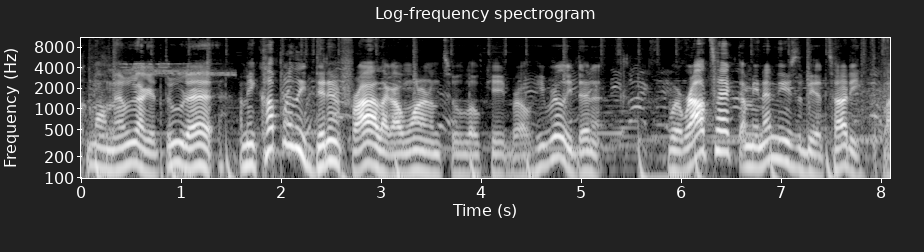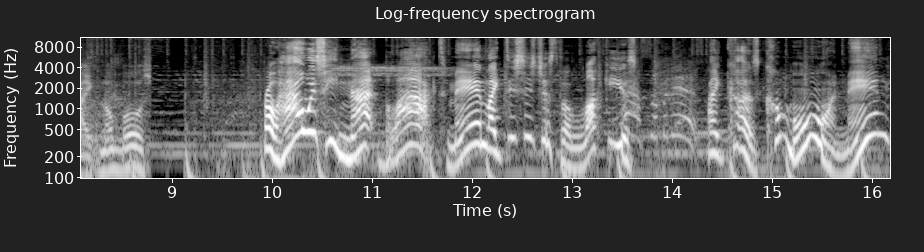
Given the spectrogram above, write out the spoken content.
Come on, man. We gotta get through that. I mean, Kupp really didn't fry like I wanted him to, low key, bro. He really didn't. With route tech, I mean, that needs to be a tutty. Like, no bullshit. Bro, how is he not blocked, man? Like, this is just the luckiest. Like, cuz, come on, man.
